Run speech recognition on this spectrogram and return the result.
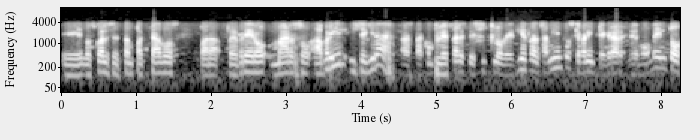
eh, los cuales están pactados para febrero, marzo, abril y seguirá hasta completar este ciclo de 10 lanzamientos que van a integrar de momento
